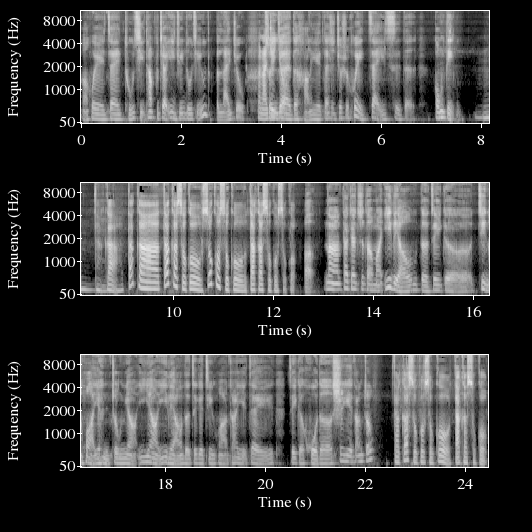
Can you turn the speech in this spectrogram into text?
啊，会在突起，它不叫异军突起，因为它本来就本来就存在的行业，但是就是会再一次的攻顶。嗯，大家大家大家说过说过说过，大家说过说过，呃。那大家知道吗？医疗的这个进化也很重要，医药医疗的这个进化，它也在这个火的事业当中。大家说过说过，大家说过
